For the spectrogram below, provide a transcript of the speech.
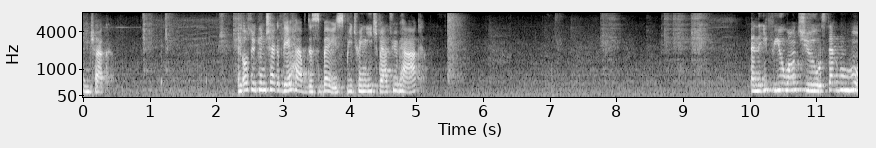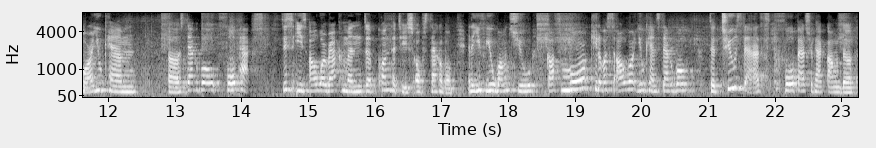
And check. And also you can check they have the space between each battery pack. And if you want to stack more, you can uh, stackable four packs. This is our recommended quantities of stackable. And if you want to get more kilowatts hour, you can stackable the two sets, four battery pack on the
